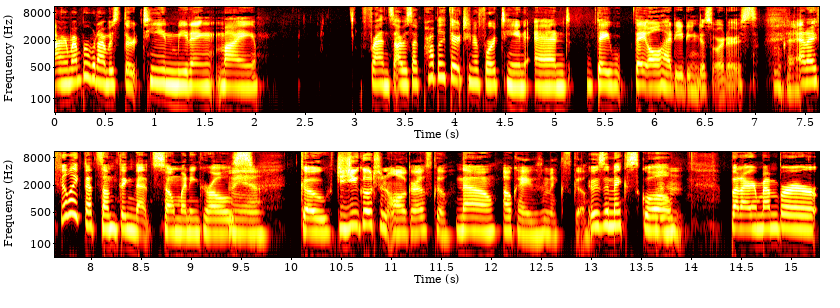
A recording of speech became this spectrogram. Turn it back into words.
I remember when I was thirteen, meeting my friends. I was like probably thirteen or fourteen, and they they all had eating disorders. Okay. and I feel like that's something that so many girls Yeah. go. Did you go to an all-girls school? No, Okay, it was a mixed school. it was a mixed school. Mm-hmm. But I remember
